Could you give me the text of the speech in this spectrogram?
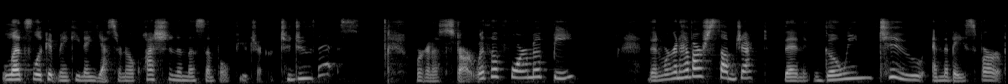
let's look at making a yes or no question in the simple future. To do this, we're going to start with a form of be, then we're going to have our subject, then going to, and the base verb.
